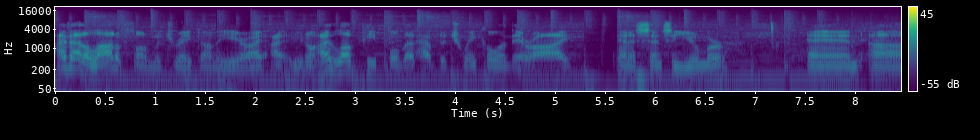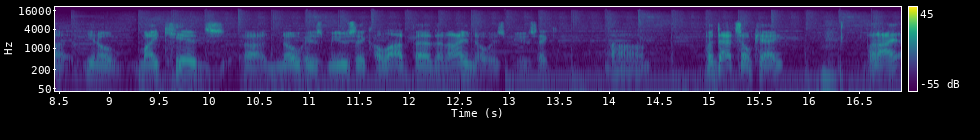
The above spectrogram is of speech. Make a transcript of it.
I've had a lot of fun with Drake on the air. I, I, you know, I love people that have the twinkle in their eye and a sense of humor. And uh, you know, my kids uh, know his music a lot better than I know his music, um, but that's okay. But I,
